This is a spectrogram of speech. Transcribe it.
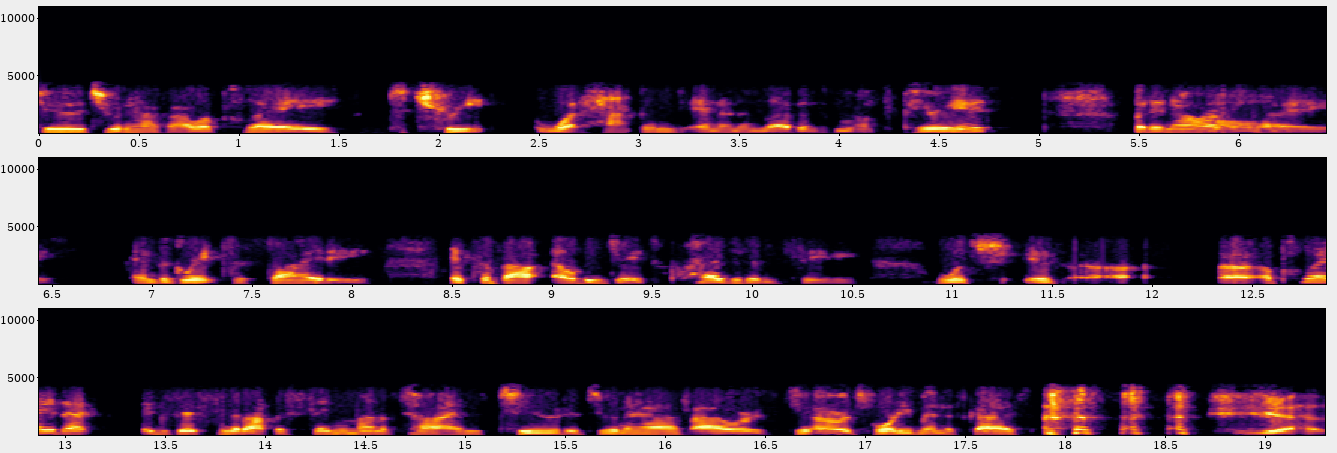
two, two and a half hour play to treat what happened in an 11 month period. But in our oh. play, in The Great Society, it's about LBJ's presidency, which is a, play that exists in about the same amount of time, two to two and a half hours, two hours forty minutes, guys. yes.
